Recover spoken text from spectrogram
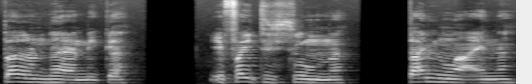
panorâmica, efeitos zoom, timeline,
